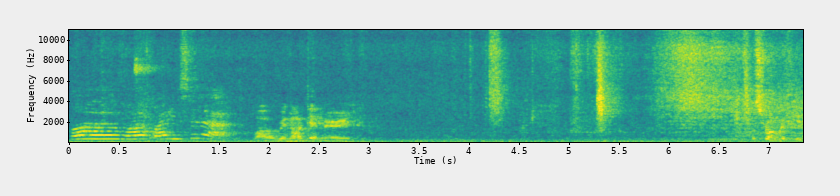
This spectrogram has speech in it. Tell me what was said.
Why, why, why do you say that? Why would we not get married? What's wrong with you?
